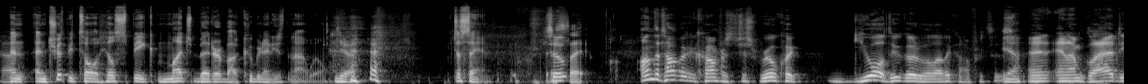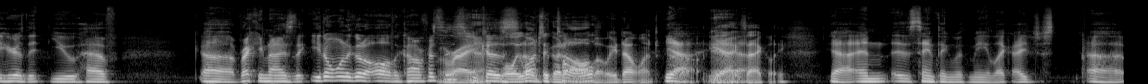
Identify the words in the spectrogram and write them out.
And and truth be told, he'll speak much better about Kubernetes than I will. Yeah. Just saying. so Just like- on the topic of conference, just real quick, you all do go to a lot of conferences, Yeah. and and I'm glad to hear that you have. Uh, recognized that you don't want to go to all the conferences right. because well, we want to go to all, but we don't want to. Go Yeah, yeah, yeah. exactly. Yeah, and the same thing with me. Like I just uh,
